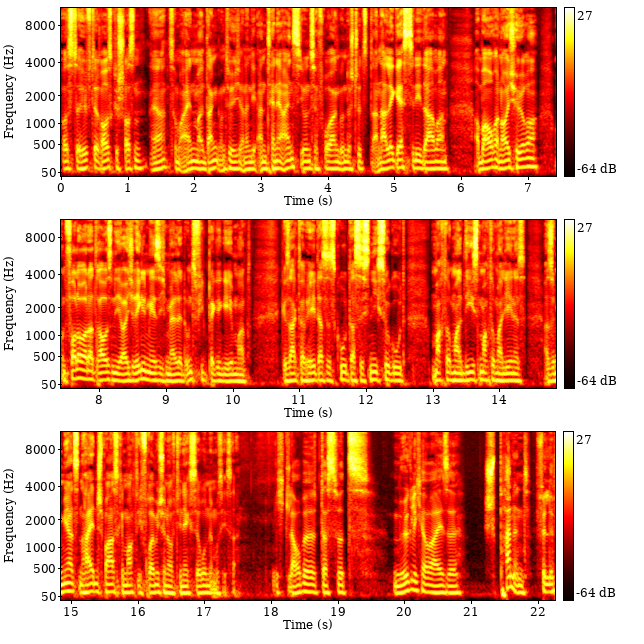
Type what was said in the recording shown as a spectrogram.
aus der Hüfte rausgeschossen. Ja, zum einen mal Dank natürlich an die Antenne 1, die uns hervorragend unterstützt, an alle Gäste, die da waren, aber auch an euch Hörer und Follower da draußen, die euch regelmäßig meldet, uns Feedback gegeben habt, gesagt habt, hey, das ist gut, das ist nicht so gut, mach doch mal dies, mach doch mal jenes. Also mir hat es einen Heidenspaß gemacht. Ich freue mich schon auf die nächste Runde, muss ich sagen. Ich glaube, das wird möglicherweise spannend, Philipp.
